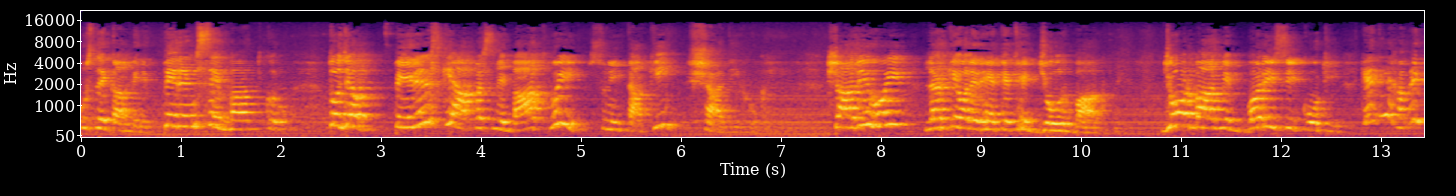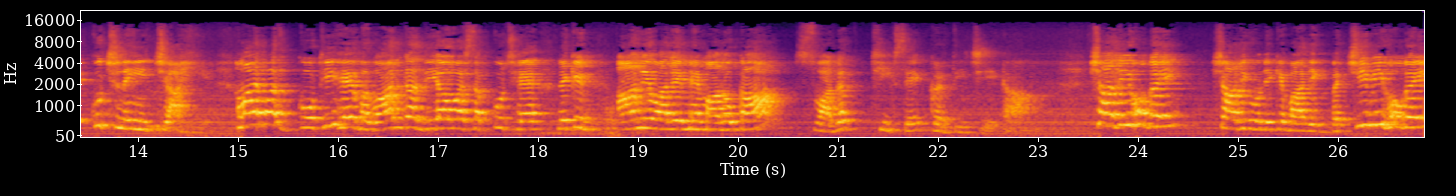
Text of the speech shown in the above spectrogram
उसने कहा, मेरे पेरेंट्स से बात करो। तो जब पेरेंट्स की आपस में बात हुई, सुनीता की शादी हो गई। शादी हुई, लड़के वाले रहते थे जोरबाग में। जोरबाग में बड़ी सी कोठी। कहते हमें कुछ नहीं चाहिए। हमारे पास कोठी है, भगवान का दिया हुआ सब कुछ है, लेकिन आने वाले मेहमानों का स्वागत ठीक से कर दीजिएगा। शादी हो गई। शादी होने के बाद एक बच्ची भी हो गई।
